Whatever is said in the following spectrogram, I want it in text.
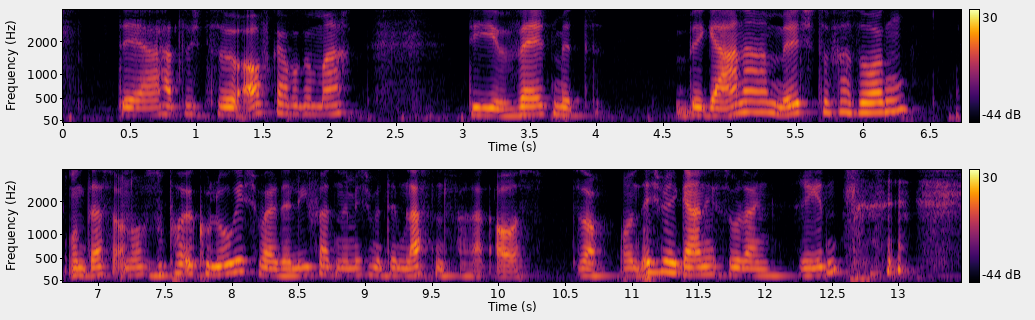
Der hat sich zur Aufgabe gemacht, die Welt mit veganer Milch zu versorgen. Und das auch noch super ökologisch, weil der liefert nämlich mit dem Lastenfahrrad aus. So, und ich will gar nicht so lange reden.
